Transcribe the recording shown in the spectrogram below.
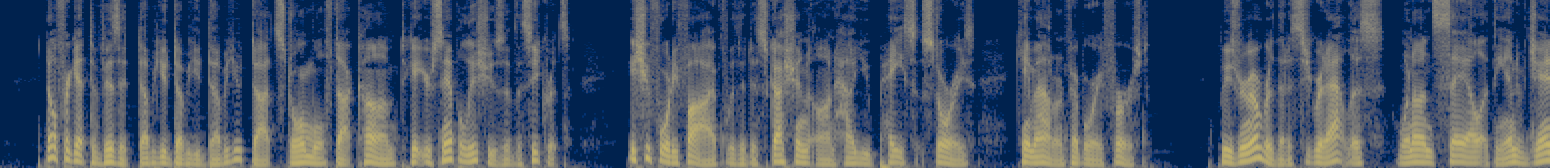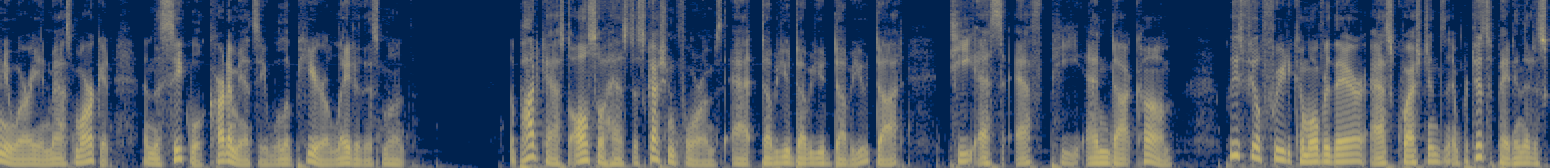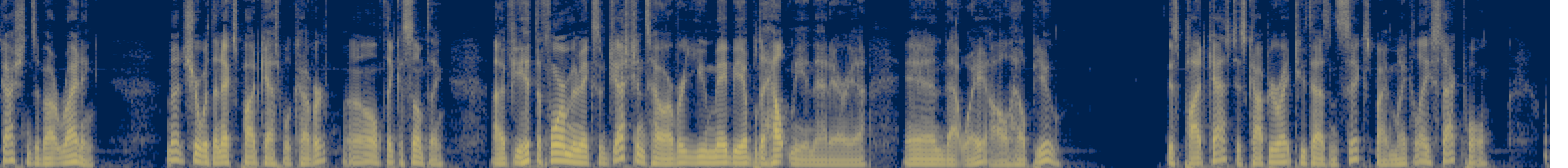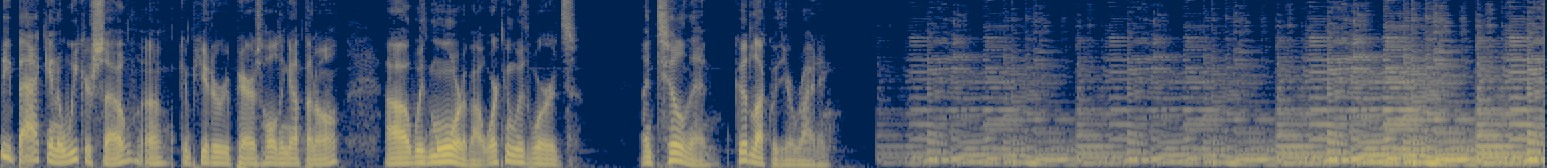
Don't forget to visit www.stormwolf.com to get your sample issues of The Secrets. Issue 45, with a discussion on how you pace stories, came out on February 1st. Please remember that A Secret Atlas went on sale at the end of January in mass market, and the sequel, Cartomancy, will appear later this month. The podcast also has discussion forums at www.tsfpn.com. Please feel free to come over there, ask questions, and participate in the discussions about writing. I'm not sure what the next podcast will cover. I'll think of something. Uh, if you hit the forum and make suggestions, however, you may be able to help me in that area, and that way I'll help you. This podcast is copyright 2006 by Michael A. Stackpole. I'll be back in a week or so, uh, computer repairs holding up and all, uh, with more about working with words. Until then, good luck with your writing.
